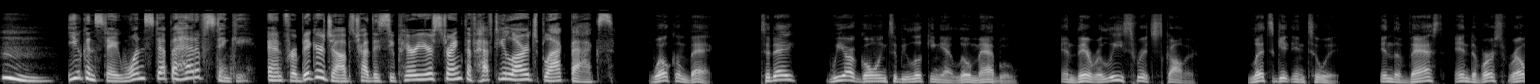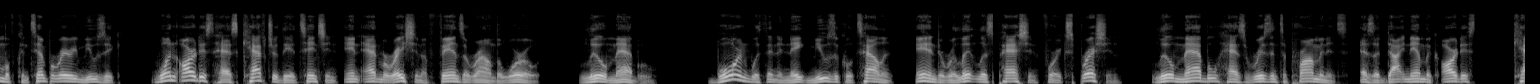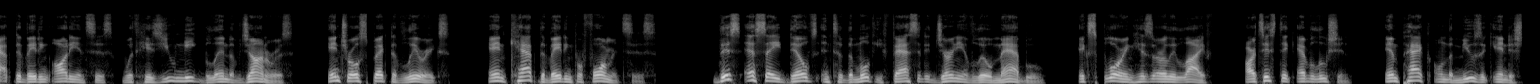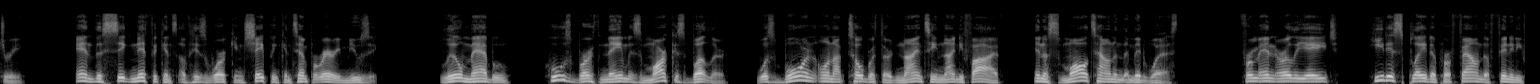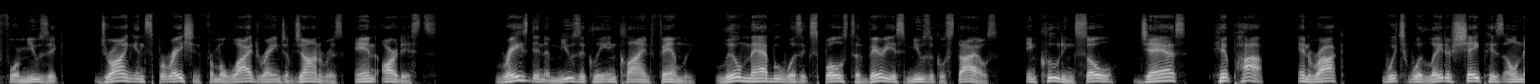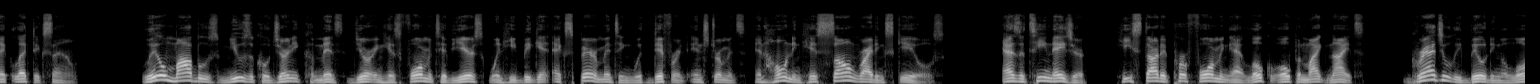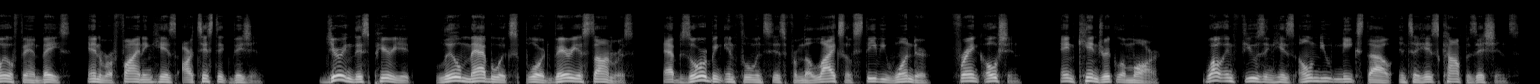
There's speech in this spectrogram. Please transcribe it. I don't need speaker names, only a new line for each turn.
hmm, you can stay one step ahead of stinky. And for bigger jobs, try the superior strength of Hefty Large Black Bags.
Welcome back. Today, we are going to be looking at Lil Mabu and their release Rich Scholar. Let's get into it. In the vast and diverse realm of contemporary music, one artist has captured the attention and admiration of fans around the world Lil Mabu. Born with an innate musical talent and a relentless passion for expression, Lil Mabu has risen to prominence as a dynamic artist, captivating audiences with his unique blend of genres, introspective lyrics, and captivating performances. This essay delves into the multifaceted journey of Lil Mabu, exploring his early life, artistic evolution, impact on the music industry, and the significance of his work in shaping contemporary music. Lil Mabu whose birth name is Marcus Butler, was born on October 3, 1995, in a small town in the Midwest. From an early age, he displayed a profound affinity for music, drawing inspiration from a wide range of genres and artists. Raised in a musically inclined family, Lil Mabu was exposed to various musical styles, including soul, jazz, hip hop, and rock, which would later shape his own eclectic sound. Lil Mabu's musical journey commenced during his formative years when he began experimenting with different instruments and honing his songwriting skills. As a teenager, he started performing at local open mic nights, gradually building a loyal fan base and refining his artistic vision. During this period, Lil Mabu explored various genres, absorbing influences from the likes of Stevie Wonder, Frank Ocean, and Kendrick Lamar, while infusing his own unique style into his compositions.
